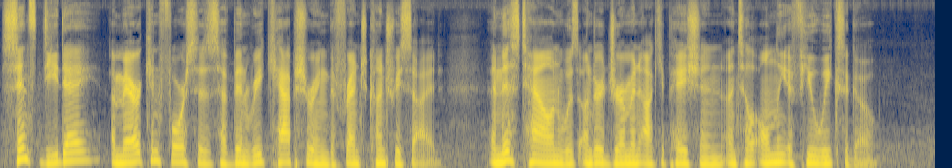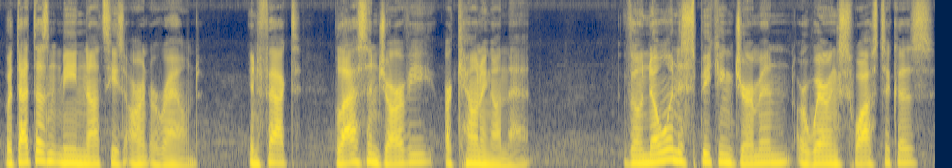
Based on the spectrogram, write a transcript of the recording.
Since D Day, American forces have been recapturing the French countryside, and this town was under German occupation until only a few weeks ago. But that doesn't mean Nazis aren't around. In fact, Blass and Jarvie are counting on that. Though no one is speaking German or wearing swastikas,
